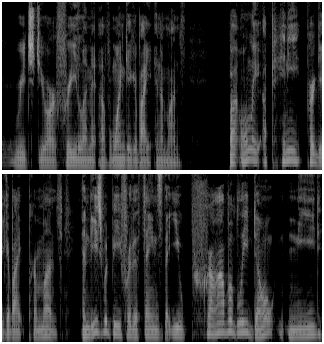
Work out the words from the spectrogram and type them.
reached your free limit of one gigabyte in a month but only a penny per gigabyte per month. And these would be for the things that you probably don't need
